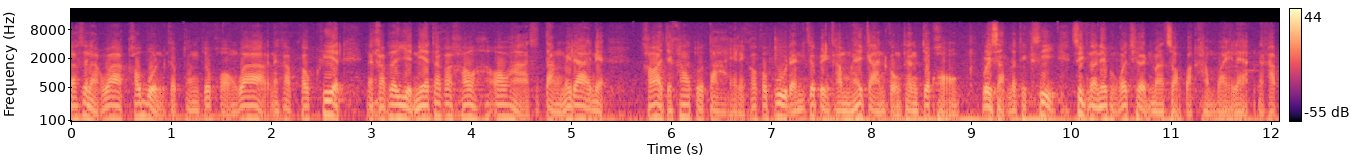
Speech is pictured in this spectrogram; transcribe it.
ลักษณะว่าเขาบ่นกับทางเจ้าของว่านะครับเขาเครียดนะครับถ้าเย็นเนี้ยถ้าเขาเอาหาสตังค์ไม่ได้เนี่ยเขาอาจจะฆ่าตัวตายอะไรเขาก็พูดอันนี้ก็เป็นคำให้การของทางเจ้าของบริษัทรถแท็กซี่ ซึ่งตอนนี้ผมก็เชิญมาสอบปากคำไว้แล้วนะครับ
